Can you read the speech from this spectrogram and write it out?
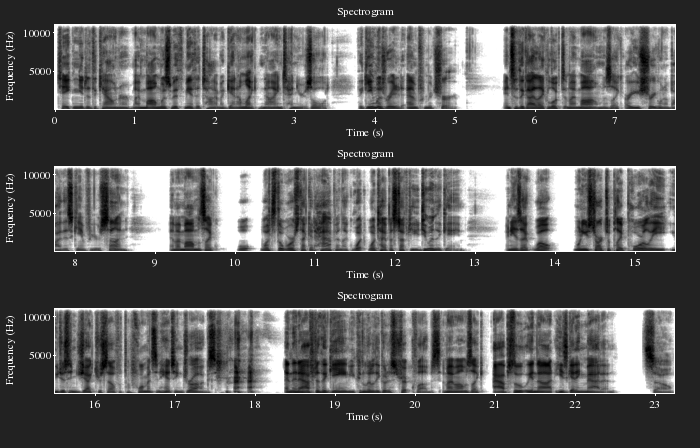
taking it to the counter. My mom was with me at the time. Again, I'm like nine, 10 years old. The game was rated M for mature. And so the guy like looked at my mom was like, Are you sure you want to buy this game for your son? And my mom was like, Well, what's the worst that could happen? Like, what, what type of stuff do you do in the game? And he's like, Well, when you start to play poorly, you just inject yourself with performance enhancing drugs. and then after the game, you can literally go to strip clubs. And my mom was like, Absolutely not. He's getting Madden. So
